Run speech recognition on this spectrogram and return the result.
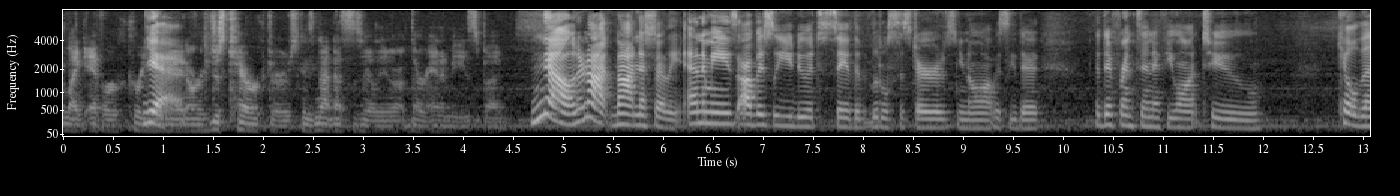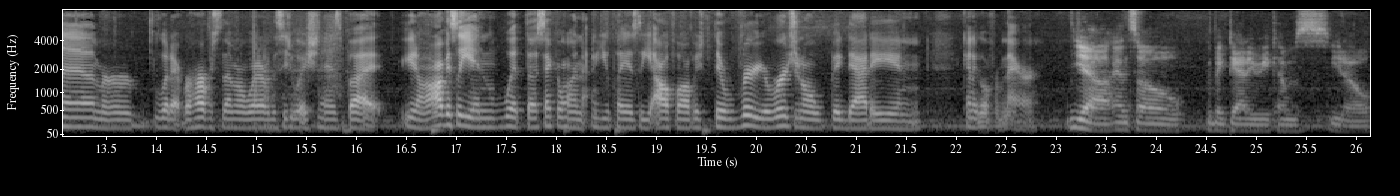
like ever created Yeah. or just characters because not necessarily they're enemies but No, they're not not necessarily enemies. Obviously, you do it to save the little sisters. You know, obviously the the difference in if you want to kill them or whatever, harvest them or whatever the situation is. But you know, obviously, in with the second one, you play as the alpha. Obviously, they're very original Big Daddy and kind of go from there. yeah and so the Big Daddy becomes you know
